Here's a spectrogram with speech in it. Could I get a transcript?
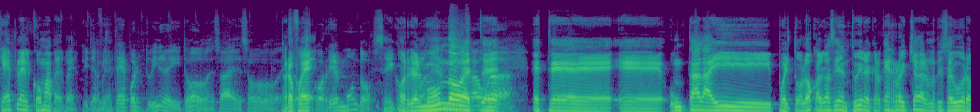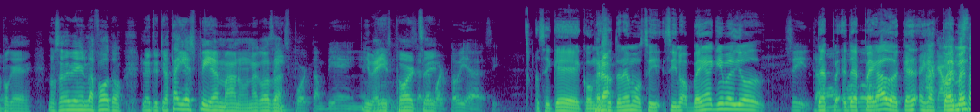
Kepler, coma Pepe. Y te fuiste por Twitter y todo. Esa, eso, Pero eso fue- Corrió el mundo. Sí, corrió el Corrió el mundo. Este, este, eh, un tal ahí, Puerto Loco, algo así en Twitter. Creo que es Roy Chévere, no estoy seguro porque no se ve bien en la foto. Le tuiteó hasta ESPN, mano, una cosa. Sport también. Y eh, Bein Sport, se sí. reportó ya, sí. Así que con Pero- eso tenemos. Si, si nos ven aquí medio Sí, estamos despe- un poco- despegado, es que, es que Acaba de actualmente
